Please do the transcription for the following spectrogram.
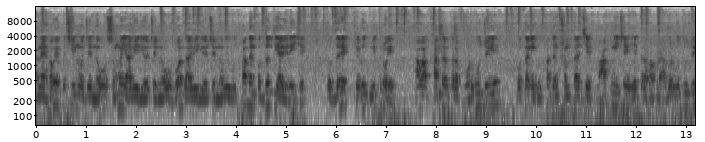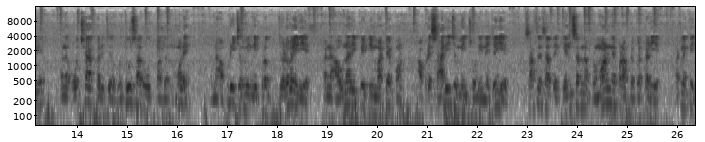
અને હવે પછીનો જે નવો સમય આવી રહ્યો છે, નવો વર્ગ આવી રહ્યો છે, નવી ઉત્પાદન પદ્ધતિ આવી રહી છે, તો દરેક ખેડૂત મિત્રોએ આવા ખાતર તરફ વળવું જોઈએ. પોતાની ઉત્પાદન ક્ષમતા જે પાકની છે એ તરફ આપણે આગળ વધવું જોઈએ અને ઓછા ખર્ચે વધુ સારું ઉત્પાદન મળે અને આપણી જમીનની પ્રત જળવાઈ રહે અને આવનારી પેઢી માટે પણ આપણે સારી જમીન છોડીને જઈએ, સાથે સાથે કેન્સરના પ્રમાણને પણ આપણે ઘટાડીએ. એટલે કે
